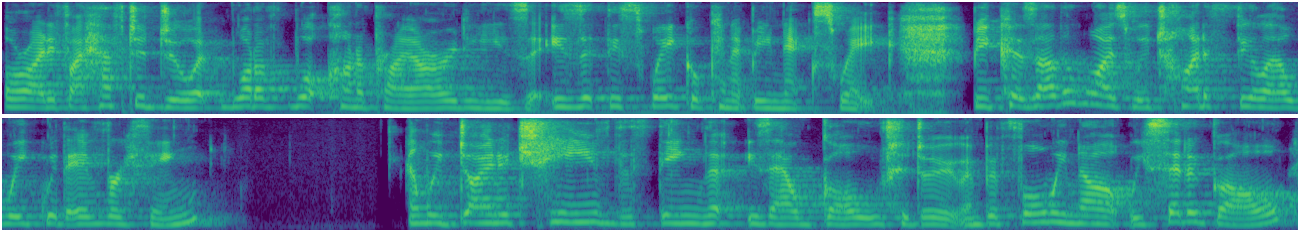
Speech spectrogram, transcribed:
All right, if I have to do it, what, what kind of priority is it? Is it this week or can it be next week? Because otherwise, we try to fill our week with everything and we don't achieve the thing that is our goal to do. And before we know it, we set a goal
